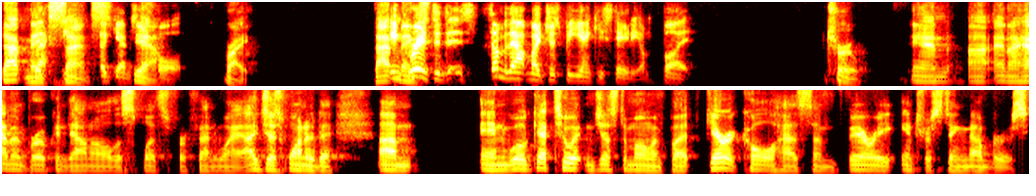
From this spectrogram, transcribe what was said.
That makes sense against yeah. Cole. Right. That and makes... granted, some of that might just be Yankee Stadium, but true and uh, and I haven't broken down all the splits for Fenway. I just wanted to, um, and we'll get to it in just a moment. But Gerrit Cole has some very interesting numbers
